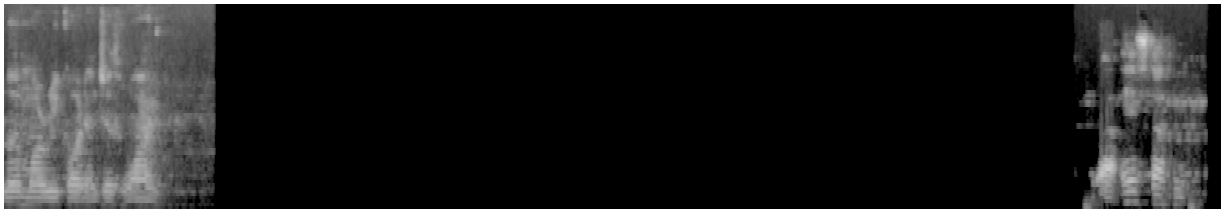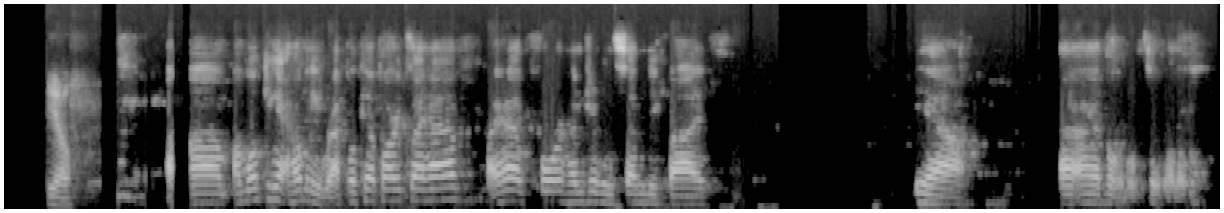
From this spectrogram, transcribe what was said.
little more recoil than just one. Yeah, it's Stefan. Yo. Um, I'm looking at how many replica parts I have. I have 475. Yeah. I, I have a little too many.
